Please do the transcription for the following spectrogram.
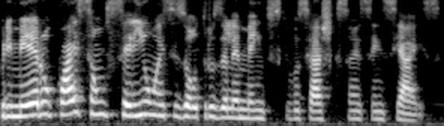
Primeiro, quais são seriam esses outros elementos que você acha que são essenciais?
